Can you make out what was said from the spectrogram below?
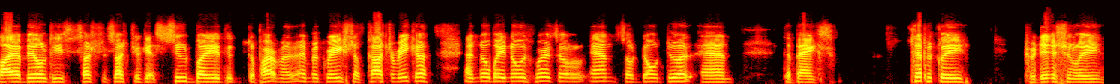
Liabilities such and such. You'll get sued by the Department of Immigration of Costa Rica, and nobody knows where it's going to end. So don't do it. And the banks typically, traditionally,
